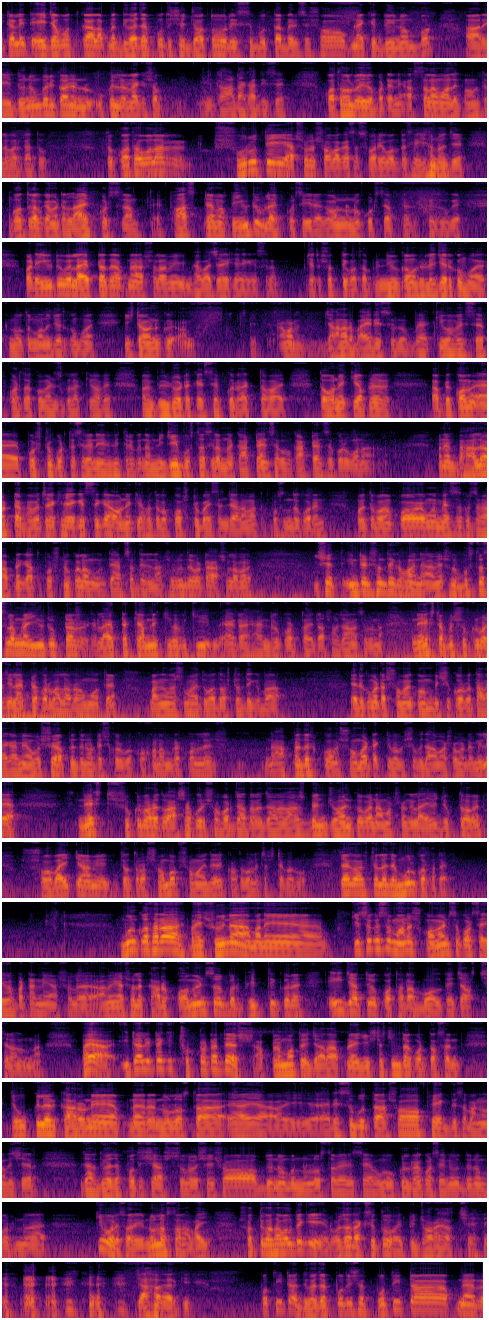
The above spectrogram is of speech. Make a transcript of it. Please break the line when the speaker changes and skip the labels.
ইটালিতে এই যাবৎকাল আপনার দুই হাজার পঁচিশে যত রিসিভ উত্তাপ বেড়েছে সব নাকি দুই নম্বর। আর এই দুই নম্বরের কারণে উকিলরা নাকি সব গা ঢাকা দিছে। কথা বলব এই ব্যাপারটা নিয়ে। আসসালামু আলাইকুম রহমতুল্লাহ বারকাতু তো কথা বলার শুরুতেই আসলে সবার কাছে সরি বলতেছে, এই জন্য যে গতকালকে আমি একটা লাইভ করছিলাম। ফার্স্ট টাইম আপনি ইউটিউব লাইভ করছি আগে অন্যান্য করছে আপনার ফেসবুকে বাট এই লাইভটাতে আপনার আসলে আমি ভেবাচায় খেয়ে গেছিলাম। যেটা সত্যি কথা, আপনি নিউ কামার হলে যেরকম হয় আর নতুন মানুষ যেরকম হয় ইনস্টা অনেক আমার জানার বাইরে ছিল কীভাবে সেভ করতে হয় কমেন্টসগুলো কীভাবে আমি ভিডিওটাকে সেভ করে রাখতে হয়? তো অনেকে আপনার, আপনি কমে প্রশ্ন করতেছিলেন এর ভিতরে, কিন্তু আমি নিজেই বুঝতেছিলাম না, কারটা অ্যান্সার করব, কারটা অ্যান্সার করব না। মানে ভালো একটা ভেবাচা খেয়ে গেছে গা অনেকে হয়তো কষ্ট পাইছেন যারা আমাকে পছন্দ করেন হয়তো পর আমাকে মেসেজ করছে, ভাই, আপনাকে এত প্রশ্ন করলাম, কিন্তু অ্যান্সার দিলেন আসলে কিন্তু ওটা আসলে আমার ইসের ইন্টেনশন থেকে হয় না। আমি আসলে বুঝতেছিলাম না ইউটিউবটার লাইভটা কেমনে, কীভাবে কি এটা হ্যান্ডেল করতে হয়, এটা আসলে জানা ছিল না। নেক্সট আপনি শুক্রবার যে লাইভটা করব আল্লাহ রহমতে, বাংলাদেশ সময় হয়তো বা দশটার দিকে বা এরকম একটা সময় কম বেশি করব, তার আগে আমি অবশ্যই আপনাদের নোটিস করব কখন আমরা করলে মানে আপনাদের সময়টা কীভাবে সুবিধা, আমার সময়টা মিলে নেক্সট শুক্রবার হয়তো আশা করি সবার যারা যারা আসবেন জয়েন করবেন, আমার সঙ্গে লাইভে যুক্ত হবেন, সবাইকে আমি যতটা সম্ভব সময় দিয়ে কথা বলার চেষ্টা করব। যাই হোক, চলে যে মূল কথাটা মূল কথাটা, ভাই, শুই না মানে কিছু কিছু মানুষ কমেন্টসও করছে এই ব্যাপারটা নিয়ে আসলে। আমি আসলে কারও কমেন্টসের উপর ভিত্তি করে এই জাতীয় কথাটা বলতে চাচ্ছিলাম না। ভাইয়া, ইটালিটা কি ছোট্টটা দেশ? আপনার মতে, যারা আপনার এই জিনিসটা চিন্তা করতেছেন যে উকিলের কারণে আপনার নুলস্তা রিসিবুতা সব ফেক দিছে বাংলাদেশের। যারা দুই হাজার পঁচিশে আসছিল, সেই সব দুই নম্বর নুলস্তা বেরিয়েছে এবং উকিলরা করছে দুই নম্বর কি বলে সরি নুলস্তা না ভাই। সত্যি কথা বলতে কি রোজা রাখছি তো একটু ঝরা যাচ্ছে। যা হয় আর কি। প্রতিটা দুই হাজার পঁচিশের প্রতিটা আপনার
